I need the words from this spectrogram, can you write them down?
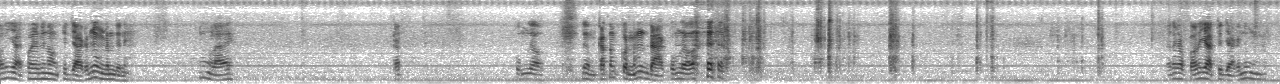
ออนุญาตพ่อแม่พี่น้องกินยากันยุ่งกันเดี๋ยวนี้ยุ่งหลายกัดผมแล้วเริ่มกัดน้ำกลนน้ำดากผมแล้วแล้วนะครับขออนุญาตจุดยากันยุ่งนะครับ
